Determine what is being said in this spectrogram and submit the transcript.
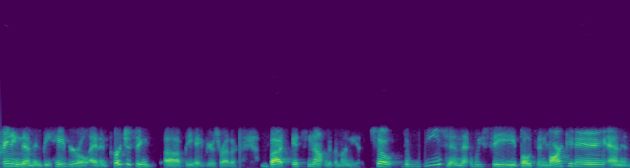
training them in behavioral and in purchasing uh, behaviors rather, but it's not where the money is. So the reason that we see both in marketing and in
